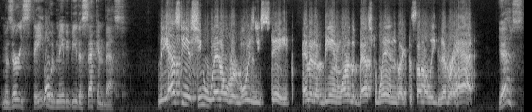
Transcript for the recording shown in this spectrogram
Missouri State would maybe be the second best. The SDSU win over Boise State ended up being one of the best wins like the Summit League's ever had. Yes,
